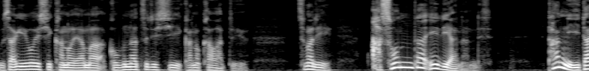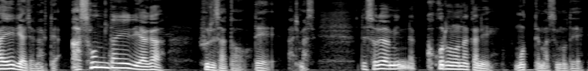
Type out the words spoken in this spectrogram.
うさぎ追い市鹿の山、小舟釣り市鹿の川という、つまり遊んだエリアなんです。単にいたエリアじゃなくて遊んだエリアがふるさとであります。で、それはみんな心の中に持ってますので、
